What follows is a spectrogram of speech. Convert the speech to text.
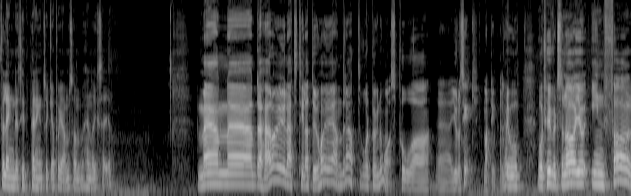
förlängde sitt penningtryckarprogram som Henrik säger. Men eh, det här har ju lett till att du har ju ändrat vår prognos på eh, Eurosec, Martin, eller hur? Jo, vårt huvudscenario inför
